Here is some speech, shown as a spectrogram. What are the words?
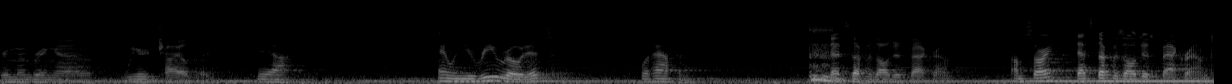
remembering a weird childhood. Yeah. And when you rewrote it, what happened? that stuff was all just background. I'm sorry? That stuff was all just background.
